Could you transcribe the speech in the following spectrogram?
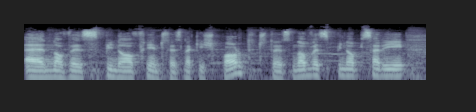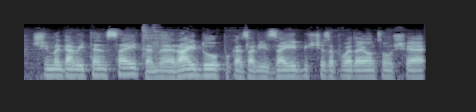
e, nowy spin-off, nie wiem, czy to jest jakiś port, czy to jest nowy spin-off serii Shin Megami Tensei, ten Raidu, pokazali zajebiście zapowiadającą się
